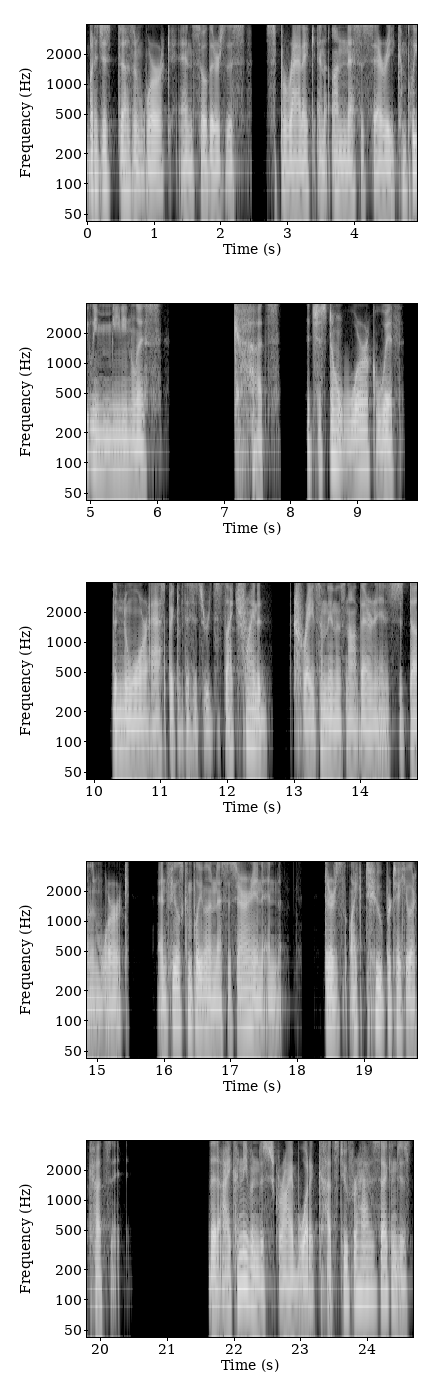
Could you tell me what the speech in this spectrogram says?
but it just doesn't work. And so there's this sporadic and unnecessary, completely meaningless cuts that just don't work with the noir aspect of this. It's, it's like trying to create something that's not there and it just doesn't work and feels completely unnecessary. And, and there's like two particular cuts that I couldn't even describe what it cuts to for half a second. Just,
